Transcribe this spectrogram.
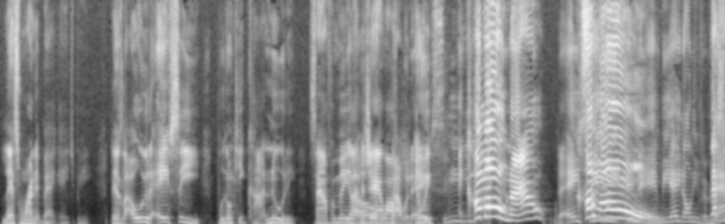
"Let's run it back." HB. There's like, oh, we're the AFC. We're gonna keep continuity. Sound familiar? like No, the Jaguars. not with the and we, AFC. Hey, come on now. the AC Come on! the NBA don't even matter. That's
